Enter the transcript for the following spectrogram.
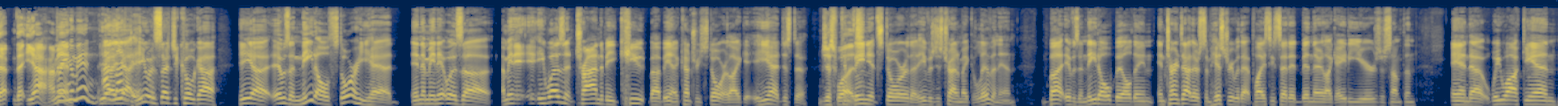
that that yeah, I'm Bring in." him in. Yeah, I loved yeah. it. He was such a cool guy. He uh it was a neat old store he had. And I mean it was uh I mean he wasn't trying to be cute by being a country store. Like he had just a Just was. convenience store that he was just trying to make a living in. But it was a neat old building. And turns out there's some history with that place. He said it'd been there like 80 years or something. And uh, we walk in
